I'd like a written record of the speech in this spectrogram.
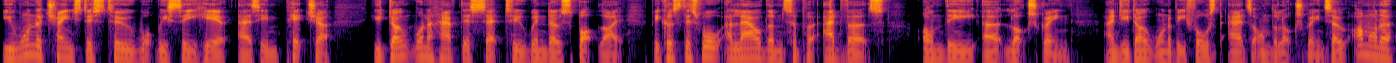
you want to change this to what we see here as in picture. You don't want to have this set to Windows Spotlight because this will allow them to put adverts on the uh, lock screen and you don't want to be forced ads on the lock screen. So I'm on a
